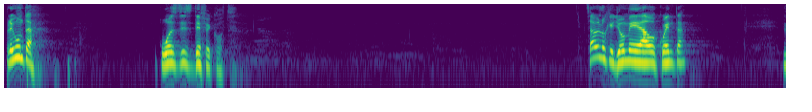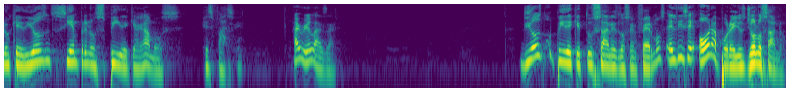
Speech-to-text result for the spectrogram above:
Pregunta, was this difficult? ¿Sabe lo que yo me he dado cuenta? Lo que Dios siempre nos pide que hagamos es fácil. I realize that. Dios no pide que tú sanes los enfermos. Él dice, ora por ellos, yo los sano.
